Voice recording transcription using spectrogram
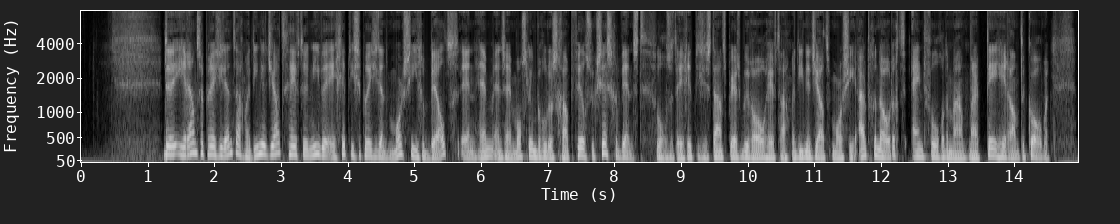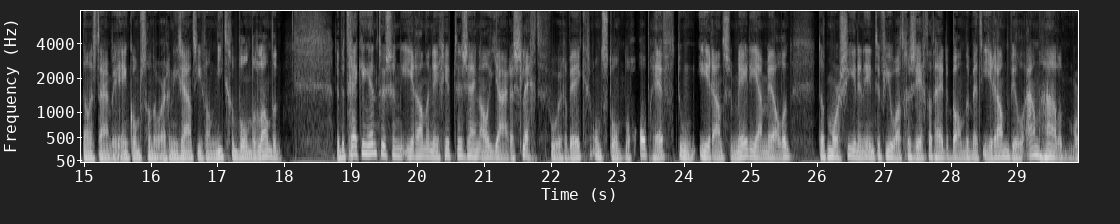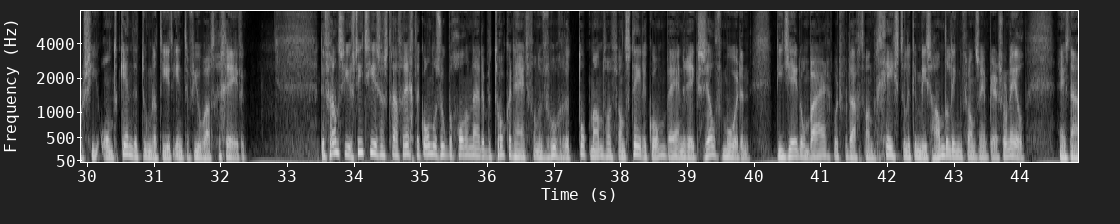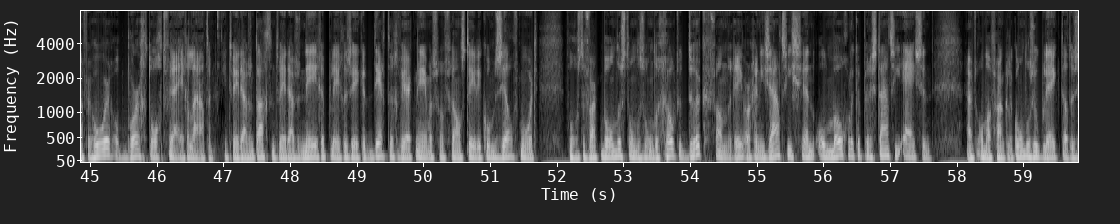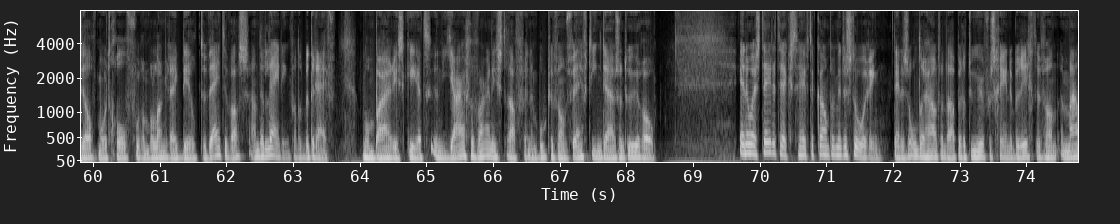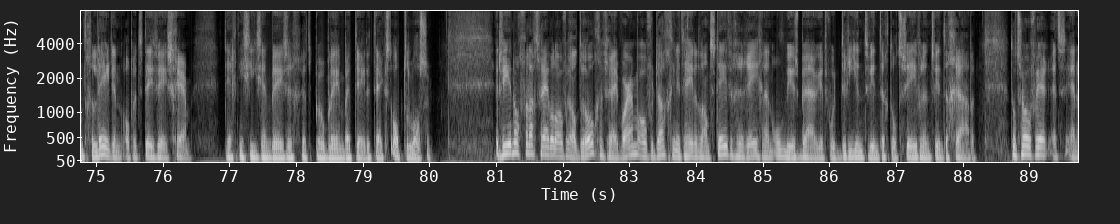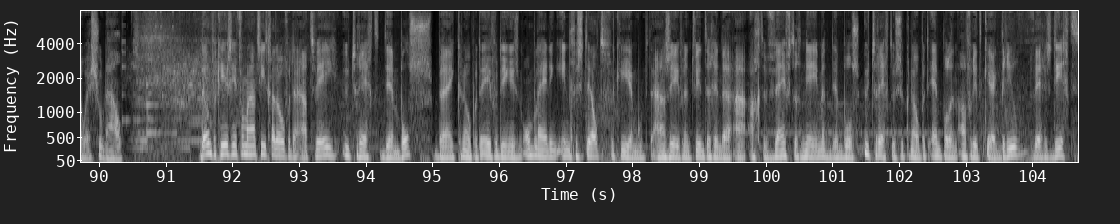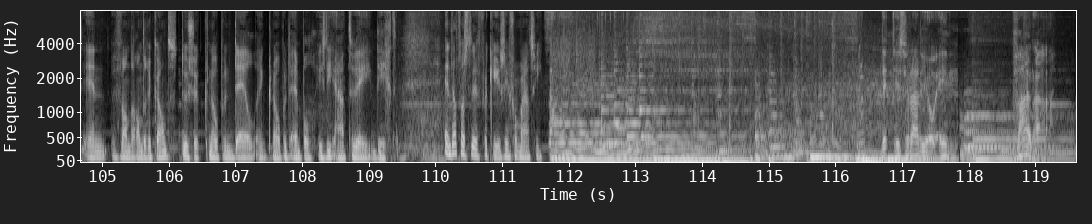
De Iraanse president Ahmadinejad heeft de nieuwe Egyptische president Morsi gebeld en hem en zijn moslimbroederschap veel succes gewenst. Volgens het Egyptische staatspersbureau heeft Ahmadinejad Morsi uitgenodigd eind volgende maand naar Teheran te komen. Dan is daar een bijeenkomst van de organisatie van niet gebonden landen. De betrekkingen tussen Iran en Egypte zijn al jaren slecht. Vorige week ontstond nog ophef toen Iraanse media melden dat Morsi in een interview had gezegd dat hij de banden met Iran wil aanhalen. Morsi ontkende toen dat hij het interview had gegeven. De Franse justitie is een strafrechtelijk onderzoek begonnen naar de betrokkenheid van een vroegere topman van Frans Telecom bij een reeks zelfmoorden. DJ Lombard wordt verdacht van geestelijke mishandeling van zijn personeel. Hij is na verhoor op borgtocht vrijgelaten. In 2008 en 2009 pleegden zeker 30 werknemers van Frans Telecom zelfmoord. Volgens de vakbonden stonden ze onder grote druk van reorganisaties en onmogelijke prestatie-eisen. Uit onafhankelijk onderzoek bleek dat de zelfmoordgolf voor een belangrijk deel te wijten was aan de leiding van het bedrijf bedrijf. Lombard riskeert een jaar gevangenisstraf en een boete van 15.000 euro. NOS Teletext heeft te kampen met een storing. Tijdens onderhoud aan de apparatuur verschenen berichten van een maand geleden op het tv-scherm. Technici zijn bezig het probleem bij Teletext op te lossen. Het weer nog vannacht vrijwel overal droog en vrij warm. Overdag in het hele land stevige regen- en onweersbuien. Het wordt 23 tot 27 graden. Tot zover het NOS-journaal. Dan verkeersinformatie. Het gaat over de A2 Utrecht-Den Bosch. Bij knooppunt Everding is een omleiding ingesteld. Verkeer moet de A27 en de A58 nemen. Den Bosch-Utrecht tussen knooppunt Empel en afrit Kerkdriel. weg is dicht. En van de andere kant tussen knooppunt Deil en knooppunt Empel is die A2 dicht. En dat was de verkeersinformatie. Dit is Radio 1. VARA.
